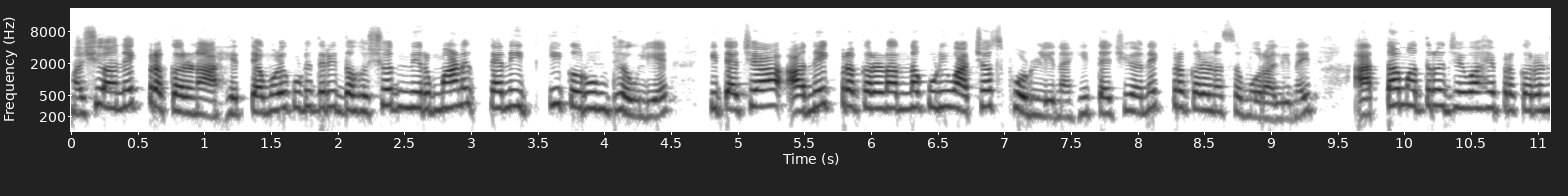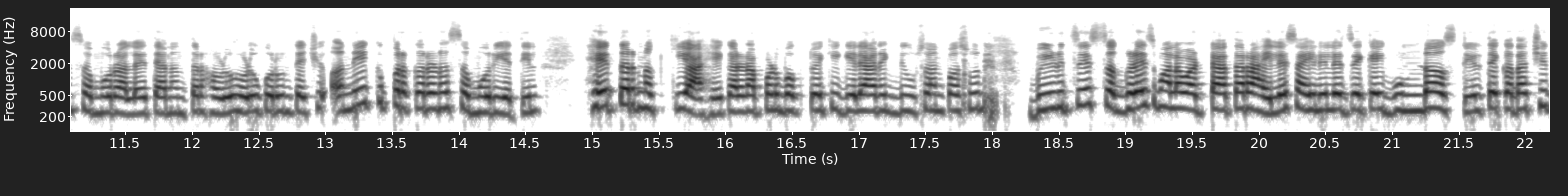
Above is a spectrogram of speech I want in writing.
अशी अनेक प्रकरणं आहेत. त्यामुळे कुठेतरी दहशत निर्माण त्याने इतकी करून ठेवली आहे की त्याच्या अनेक प्रकरणांना कुणी वाचाच फोडली नाही. त्याची अनेक प्रकरणं समोर आली नाहीत. आता मात्र जेव्हा हे प्रकरण समोर आलंय त्यानंतर हळूहळू करून त्याची अनेक प्रकरणं समोर येतील हे तर नक्की आहे. कारण आपण बघतोय की गेल्या अनेक दिवसांपासून बीडचे सगळेच मला वाटतं आता राहिले साहिलेले जे काही गुंड असतील ते कदाचित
